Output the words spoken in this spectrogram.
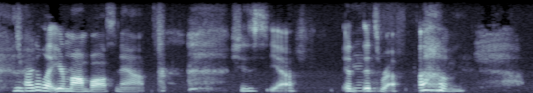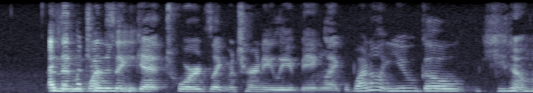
try to let your mom boss nap. She's yeah, it, Yeah. it's rough. Um, I and think then once they get towards like maternity leave, being like, why don't you go, you know,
